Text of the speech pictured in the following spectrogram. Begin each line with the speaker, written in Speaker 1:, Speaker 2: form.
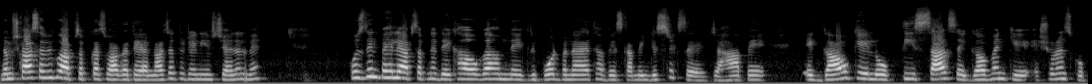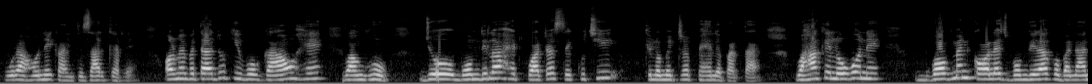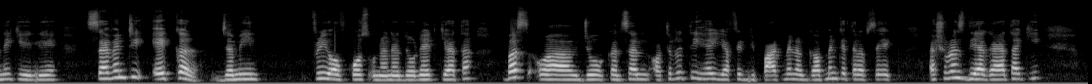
Speaker 1: नमस्कार सभी को, आप सबका स्वागत है अरुणाचल टुडे न्यूज़ चैनल में। कुछ दिन पहले आप सबने देखा होगा, हमने एक रिपोर्ट बनाया था वेस्ट कामिंग डिस्ट्रिक्ट से, जहाँ पे एक गाँव के लोग 30 साल से गवर्नमेंट के एश्योरेंस को पूरा होने का इंतज़ार कर रहे हैं। और मैं बता दूँ कि वो गाँव है वांगहो जो बोमदिला हेडक्वार्टर से कुछ ही किलोमीटर पहले पड़ता है। वहाँ के लोगों ने गवर्नमेंट कॉलेज बोमदिला को बनाने के लिए 70 एकड़ ज़मीन फ्री ऑफ़ कॉस्ट उन्होंने डोनेट किया था। बस जो कंसर्न अथॉरिटी है या फिर डिपार्टमेंट और गवर्नमेंट की तरफ़ से एक एश्योरेंस दिया गया था कि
